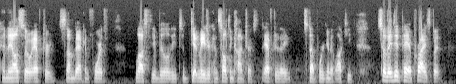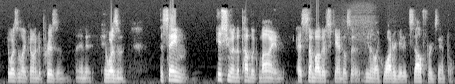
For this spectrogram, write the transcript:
and they also, after some back and forth, lost the ability to get major consulting contracts after they stopped working at Lockheed. So they did pay a price, but it wasn't like going to prison, and it, it wasn't the same issue in the public mind as some other scandals, uh, you know, like Watergate itself, for example.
